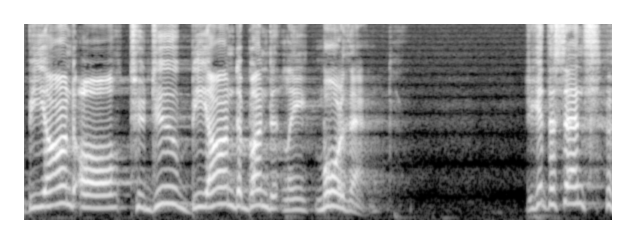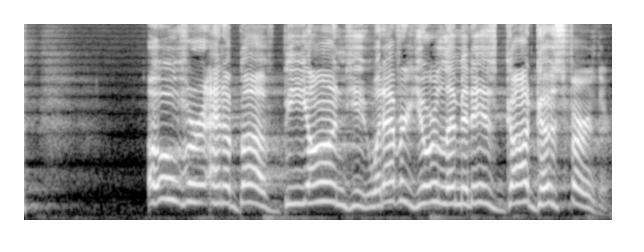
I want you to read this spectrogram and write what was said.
beyond all to do beyond abundantly more than. Do you get the sense? Over and above, beyond you, whatever your limit is, God goes further.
